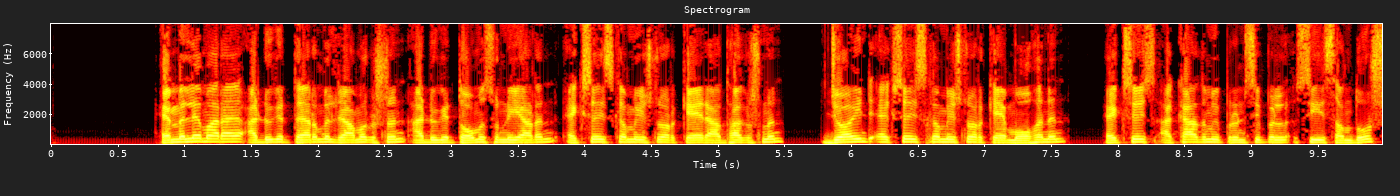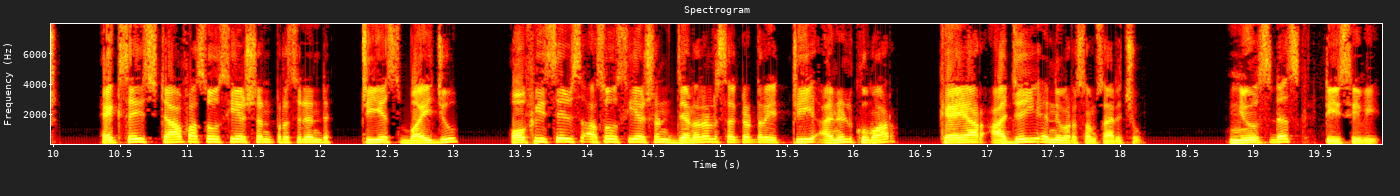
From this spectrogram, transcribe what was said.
എം എൽ എമാരായ advocate thermal Ramakrishnan advocate Thomas Unniyadan excise commissioner K Radhakrishnan joint excise commissioner K Mohanan excise academy principal C Santhosh excise staff association president T S Baiju officers association general secretary T Anilkumar K R Ajay എന്നിവർ സംസാരിച്ചു. News desk T C V.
